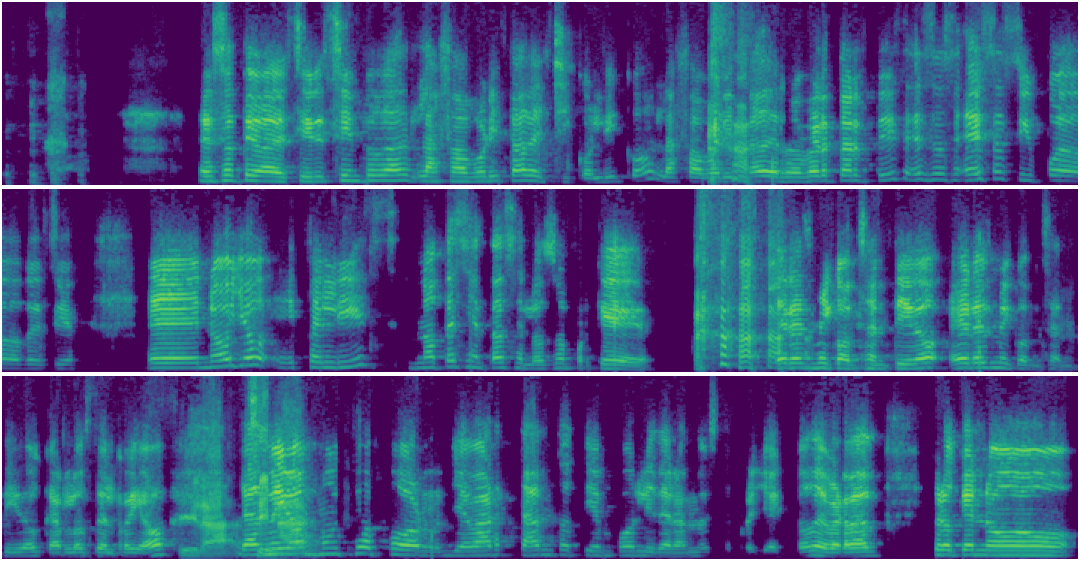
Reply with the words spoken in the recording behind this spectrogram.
Eso te iba a decir, sin duda, la favorita de Chicolico, la favorita de Roberto Ortiz, eso, eso sí puedo decir. Eh, no, yo eh, feliz, no te sientas celoso porque eres mi consentido, eres mi consentido, Carlos del Río. ¿Será? Te admiro mucho por llevar tanto tiempo liderando este proyecto, de verdad, creo que no,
